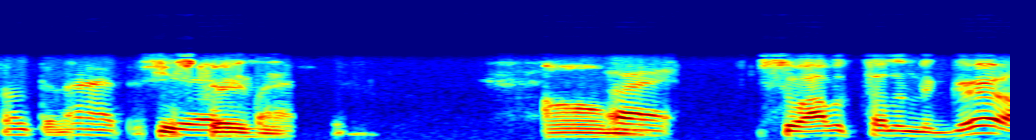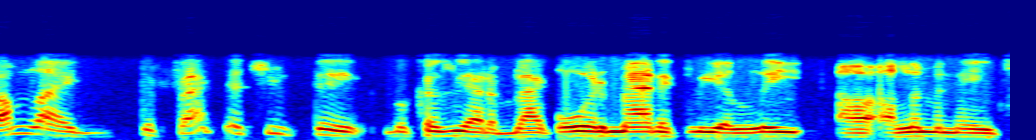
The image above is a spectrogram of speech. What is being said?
something I had to share. crazy. But, um all right. so I was telling the girl, I'm like, the fact that you think because we had a black automatically elite uh, eliminates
